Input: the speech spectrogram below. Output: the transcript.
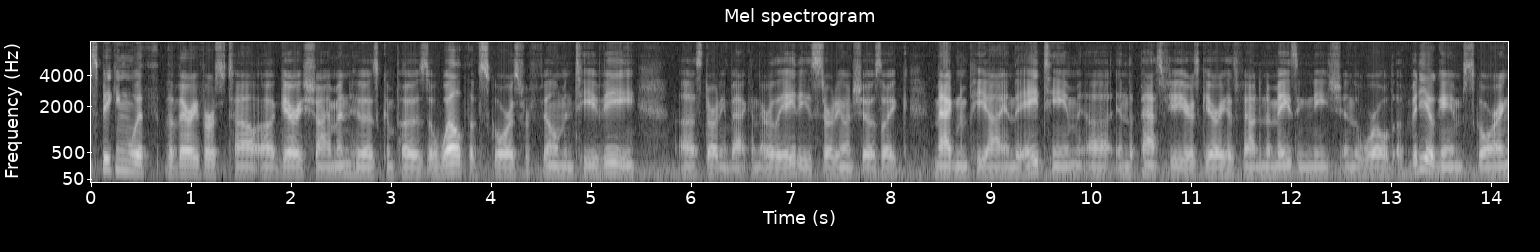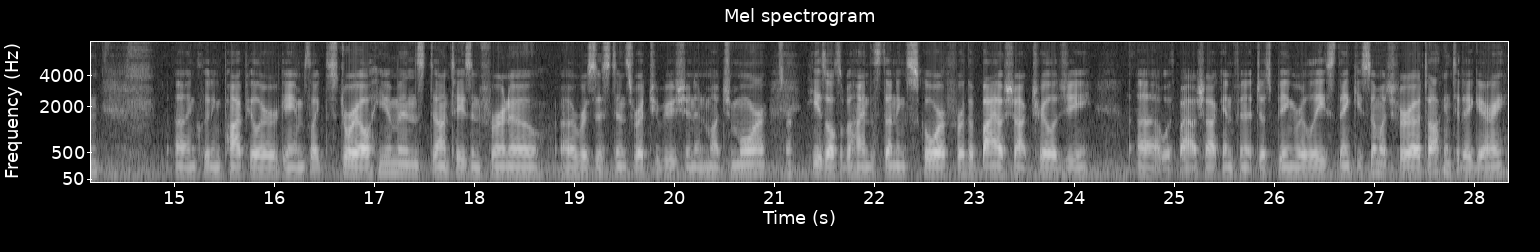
I'm speaking with the very versatile uh, Garry Schyman, who has composed a wealth of scores for film and TV, uh, starting back in the early 80s, starting on shows like Magnum PI and The A Team. Uh, in the past few years, Garry has found an amazing niche in the world of video game scoring, uh, including popular games like Destroy All Humans, Dante's Inferno, uh, Resistance, Retribution, and much more. Sure. He is also behind the stunning score for the Bioshock trilogy. Uh, with Bioshock Infinite just being released. Thank you so much for talking today, Gary.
